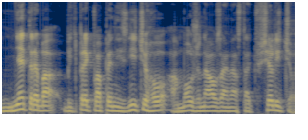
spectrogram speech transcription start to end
netreba byť prekvapený z ničoho a môže naozaj nastať všeličo.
